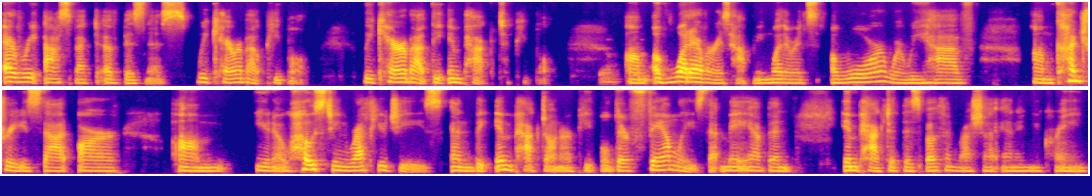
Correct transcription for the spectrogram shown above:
every aspect of business. We care about people. We care about the impact to people yeah. um, of whatever is happening, whether it's a war where we have um, countries that are um, you know, hosting refugees and the impact on our people, their families that may have been impacted this both in Russia and in Ukraine.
